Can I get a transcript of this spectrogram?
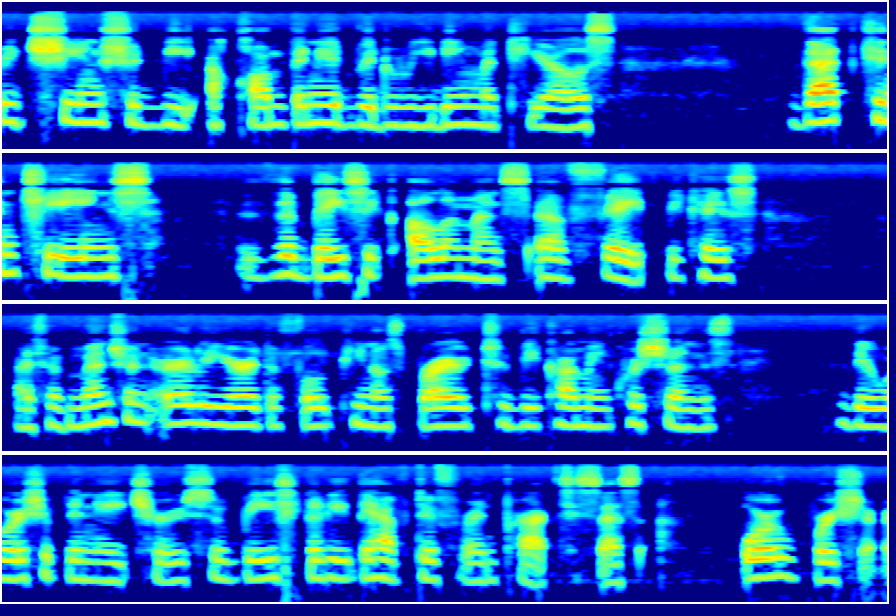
preaching should be accompanied with reading materials that contains the basic elements of faith because as I've mentioned earlier, the Filipinos prior to becoming Christians, they worship the nature. So basically they have different practices or worship.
